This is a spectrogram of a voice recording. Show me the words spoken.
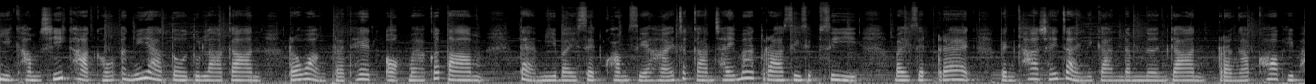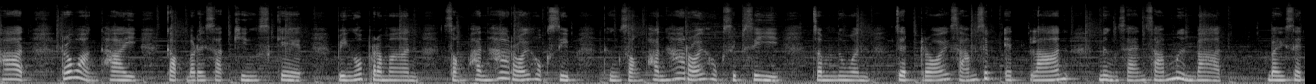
มีคำชี้ขาดของอนุญาโตตุลาการ ระหว่างประเทศออกมาก็ตาม แต่มีใบเสร็จความเสียหายจากการใช้มาตรา 44 ใบเสร็จแรกเป็นค่าใช้จ่ายในการดำเนินการระงับข้อพิพาทระหว่างไทยกับบริษัท Kingsgate ปีงบประมาณ 2560 ถึง 2564 จำนวน 731 ล้าน 130,000 บาท ใบเสร็จ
